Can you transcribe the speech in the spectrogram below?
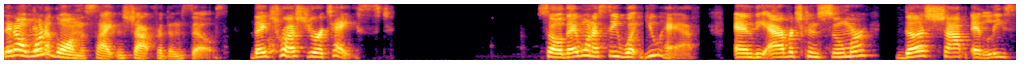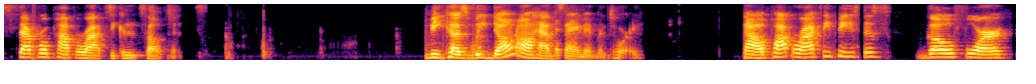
they don't want to go on the site and shop for themselves. They trust your taste. So they want to see what you have. And the average consumer does shop at least several paparazzi consultants because we don't all have the same inventory. Now, paparazzi pieces go for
